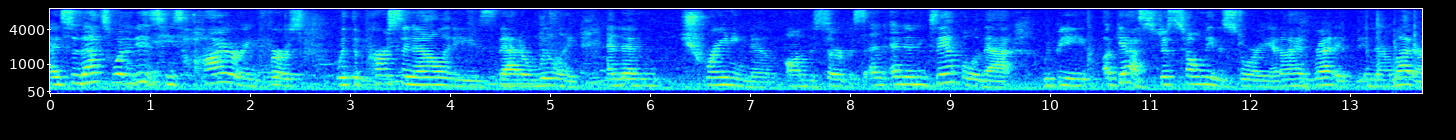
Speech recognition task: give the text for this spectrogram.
And so that's what it is, he's hiring first with the personalities that are willing and then training them on the service. And, and an example of that would be a guest just told me the story and I had read it in their letter.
